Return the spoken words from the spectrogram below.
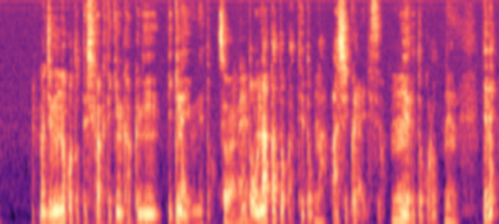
まあ、自分のことって視覚的に確認できないよねと。そうだね。本当お腹とか手とか足くらいですよ、うん。見えるところって、うん。でね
